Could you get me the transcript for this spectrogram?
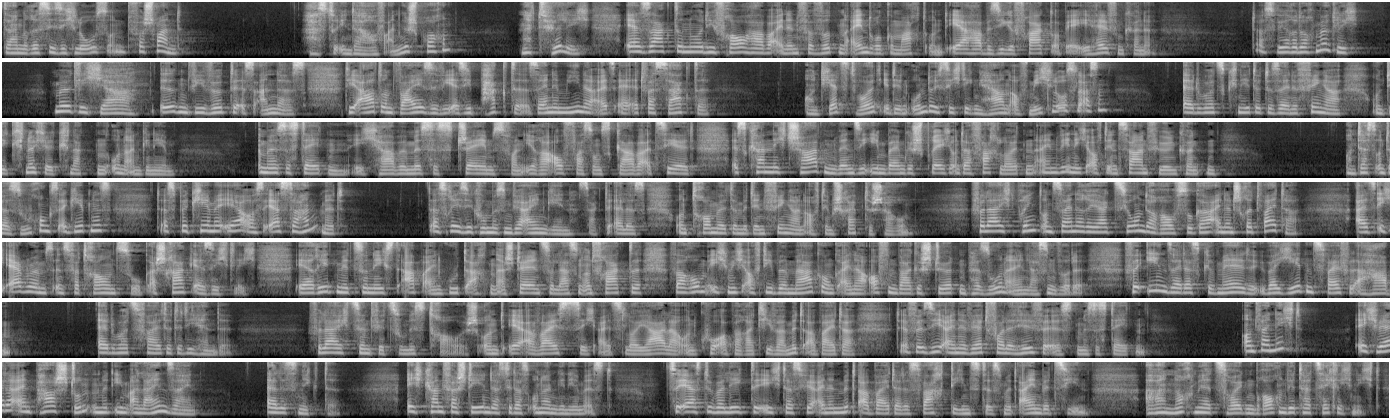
Dann riss sie sich los und verschwand. Hast du ihn darauf angesprochen? Natürlich. Er sagte nur, die Frau habe einen verwirrten Eindruck gemacht und er habe sie gefragt, ob er ihr helfen könne. Das wäre doch möglich. Möglich ja, irgendwie wirkte es anders. Die Art und Weise, wie er sie packte, seine Miene, als er etwas sagte. Und jetzt wollt ihr den undurchsichtigen Herrn auf mich loslassen? Edwards knetete seine Finger und die Knöchel knackten unangenehm. Mrs. Dayton, ich habe Mrs. James von Ihrer Auffassungsgabe erzählt. Es kann nicht schaden, wenn Sie ihm beim Gespräch unter Fachleuten ein wenig auf den Zahn fühlen könnten. Und das Untersuchungsergebnis, das bekäme er aus erster Hand mit. Das Risiko müssen wir eingehen, sagte Alice und trommelte mit den Fingern auf dem Schreibtisch herum. Vielleicht bringt uns seine Reaktion darauf sogar einen Schritt weiter. Als ich Abrams ins Vertrauen zog, erschrak er sichtlich. Er riet mir zunächst ab, ein Gutachten erstellen zu lassen und fragte, warum ich mich auf die Bemerkung einer offenbar gestörten Person einlassen würde. Für ihn sei das Gemälde über jeden Zweifel erhaben. Edwards faltete die Hände. Vielleicht sind wir zu misstrauisch und er erweist sich als loyaler und kooperativer Mitarbeiter, der für Sie eine wertvolle Hilfe ist, Mrs. Dayton. Und wenn nicht? Ich werde ein paar Stunden mit ihm allein sein. Alice nickte. Ich kann verstehen, dass dir das unangenehm ist. Zuerst überlegte ich, dass wir einen Mitarbeiter des Wachdienstes mit einbeziehen. Aber noch mehr Zeugen brauchen wir tatsächlich nicht.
